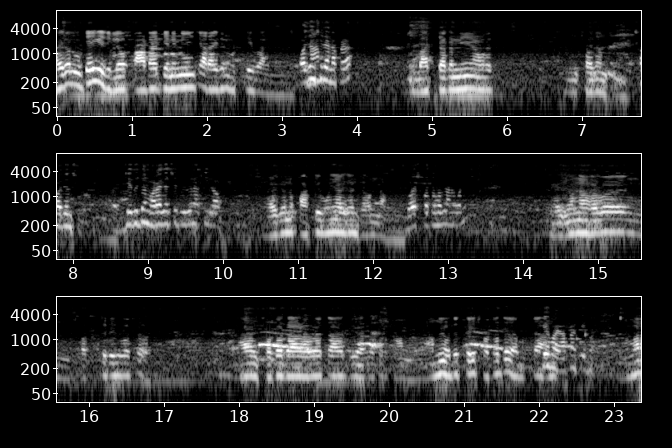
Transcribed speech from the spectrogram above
একজন উঠেই গেছিল পাটা টেনে নিয়েছে আর একজন উঠতেই পারেনি। কজন ছিলেন আপনারা? বাচ্চাটা নিয়ে আমরা ছজন। ছজন ছিল যে দুজন মারা গেছে দুজনে কি নাম? একজন পাখি ভুঁই একজন ঝর্ণা বয়স কত হবে আনুমানিক? একজন হবে সত্তরিশ বছর। আর ছোটটা হবে তার দু এক বছর কম হবে। আমি ওদের থেকে ছোট তো কে হয়? আপনার কে হয়? আমার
